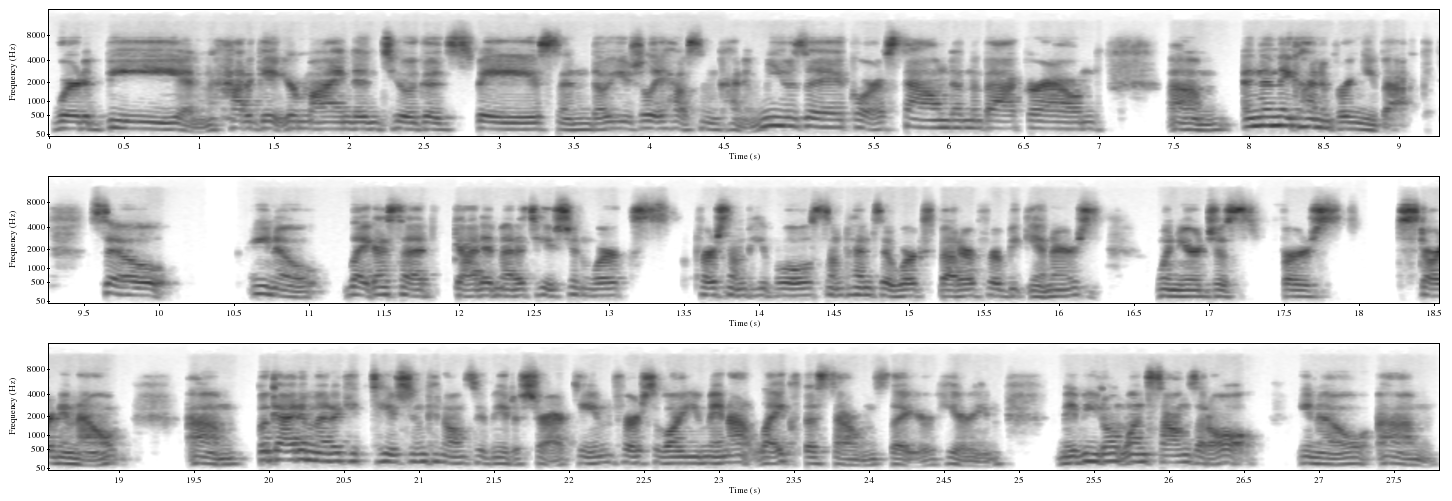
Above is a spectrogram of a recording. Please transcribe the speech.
where to be and how to get your mind into a good space. And they'll usually have some kind of music or a sound in the background um, and then they kind of bring you back. So you know like i said guided meditation works for some people. Sometimes it works better for beginners when you're just first starting out. Um, but guided meditation can also be distracting. First of all, you may not like the sounds that you're hearing. Maybe you don't want sounds at all, you know. Um,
